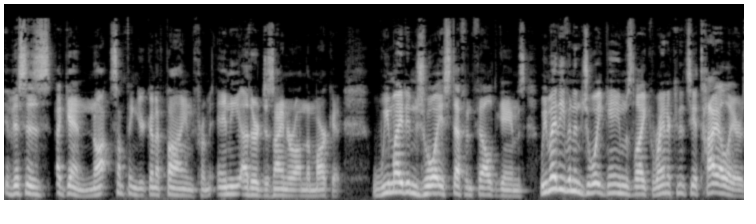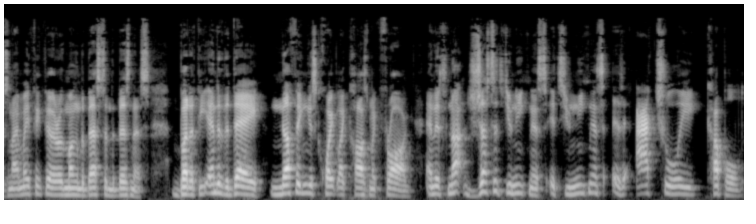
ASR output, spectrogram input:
this is again not something you're going to find from any other designer on the market. We might enjoy Stefan Feld games. We might even enjoy games like Reiner Knizia Tile Layers, and I might think they're among the best in the business. But at the end of the day, nothing is quite like Cosmic Frog. And it's not just its uniqueness, its uniqueness is actually coupled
